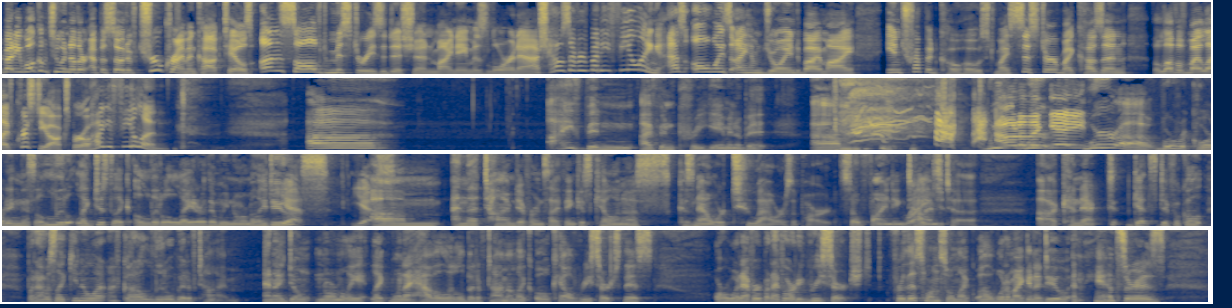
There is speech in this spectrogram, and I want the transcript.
Everybody? Welcome to another episode of True Crime and Cocktails Unsolved Mysteries Edition. My name is Lauren Ash. How's everybody feeling? As always, I am joined by my intrepid co host, my sister, my cousin, the love of my life, Christy Oxborough. How you feeling? Uh I've been I've been pre-gaming a bit. Um we, Out of the gate. We're uh we're recording this a little like just like a little later than we normally do. Yes. Yes. Um and that time difference I think is killing us cuz now we're 2 hours apart. So finding time to uh connect gets difficult, but I was like, "You know what? I've got a little bit of time." And I don't normally like when I have a little bit of time, I'm like, "Okay, I'll research this or whatever, but I've already researched for this one. So I'm like, well, what am I going to do? And the answer is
